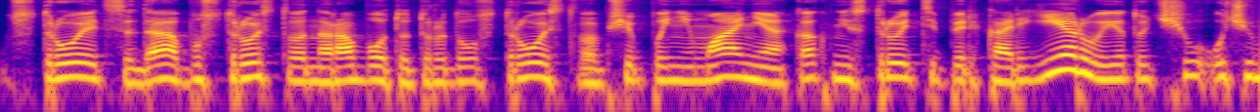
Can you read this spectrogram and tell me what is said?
устроиться, да, обустройство на работу, трудоустройство, вообще понимание, как мне строить теперь карьеру, и это очень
